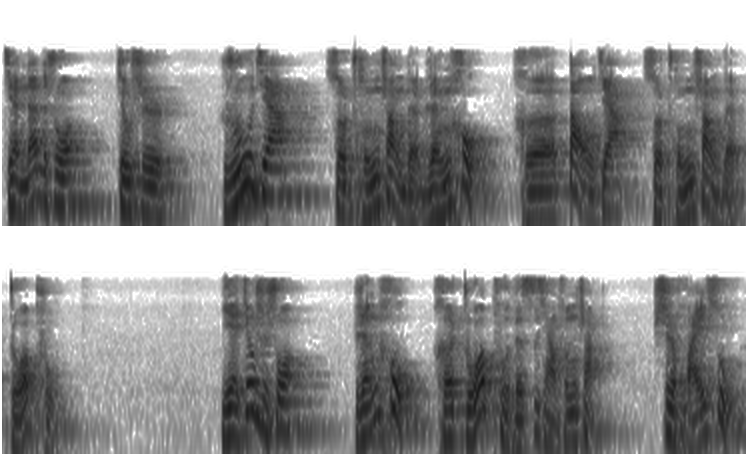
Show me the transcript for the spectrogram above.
简单的说，就是儒家所崇尚的仁厚和道家所崇尚的拙朴。也就是说，仁厚和卓朴的思想风尚，是怀素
